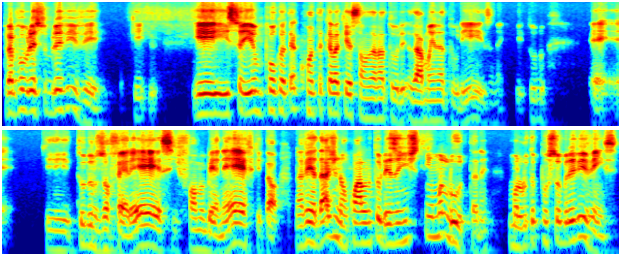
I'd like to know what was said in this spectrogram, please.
para poder sobreviver. Que, e isso aí um pouco até conta aquela questão da, natureza, da mãe natureza, né, que tudo, é, que tudo nos oferece de forma benéfica e tal. Na verdade, não, com a natureza a gente tem uma luta, né, uma luta por sobrevivência.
